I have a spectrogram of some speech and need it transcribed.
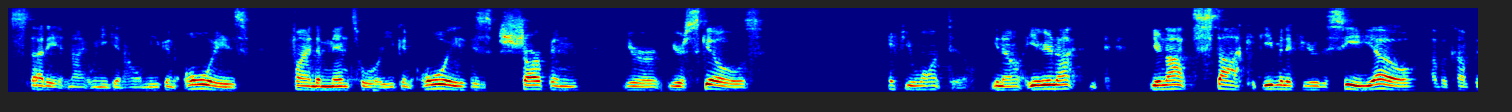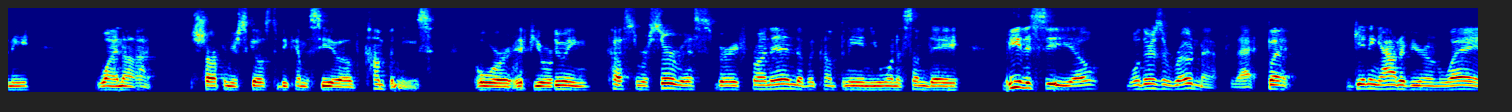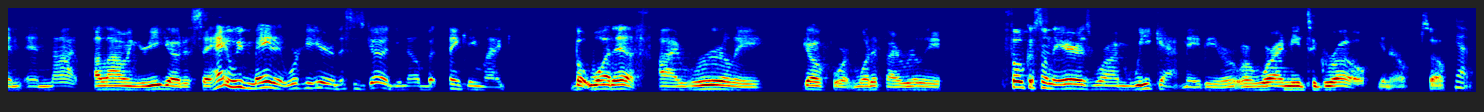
study at night when you get home. You can always find a mentor. You can always sharpen your your skills if you want to. You know, you're not you're not stuck even if you're the ceo of a company why not sharpen your skills to become a ceo of companies or if you're doing customer service very front end of a company and you want to someday be the ceo well there's a roadmap for that but getting out of your own way and, and not allowing your ego to say hey we've made it. We're here. This is good you know but thinking like but what if i really go for it? And what if i really focus on the areas where i'm weak at maybe or, or where i need to grow? you know so. Yeah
